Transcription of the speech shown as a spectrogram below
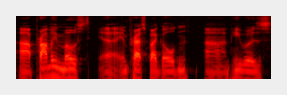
Uh, probably most uh, impressed by Golden. Um, he was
